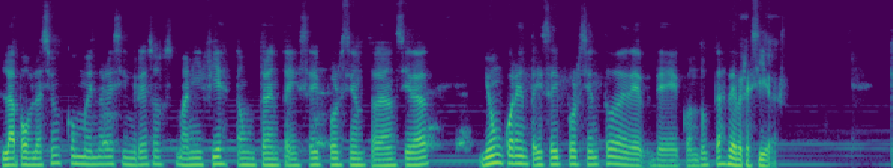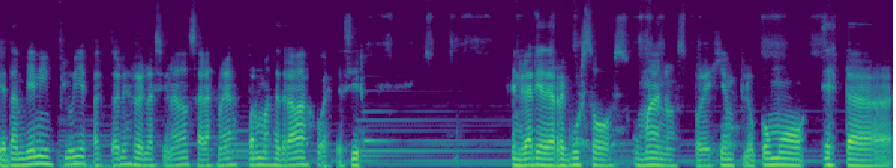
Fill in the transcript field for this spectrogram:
la población con menores ingresos manifiesta un 36% de ansiedad y un 46% de, de conductas depresivas, que también influye factores relacionados a las nuevas formas de trabajo, es decir, en el área de recursos humanos, por ejemplo, cómo esta,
